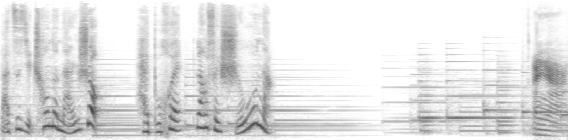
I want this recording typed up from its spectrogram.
把自己撑得难受，还不会浪费食物呢。哎呀，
